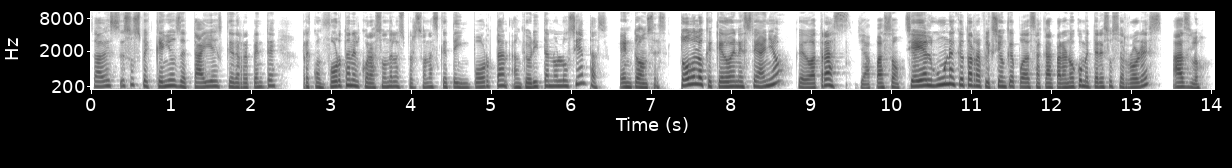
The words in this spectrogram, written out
¿Sabes? Esos pequeños detalles que de repente reconfortan el corazón de las personas que te importan, aunque ahorita no lo sientas. Entonces, todo lo que quedó en este año quedó atrás, ya pasó. Si hay alguna que otra reflexión que puedas sacar para no cometer esos errores, hazlo.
